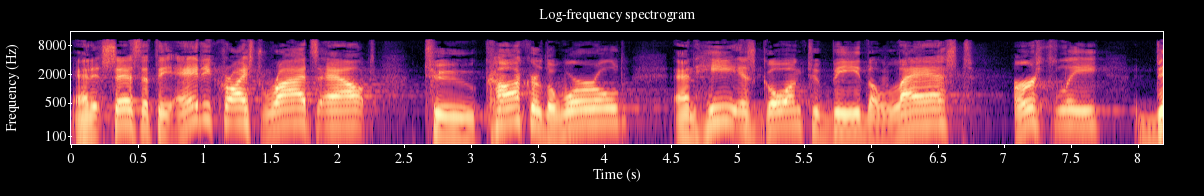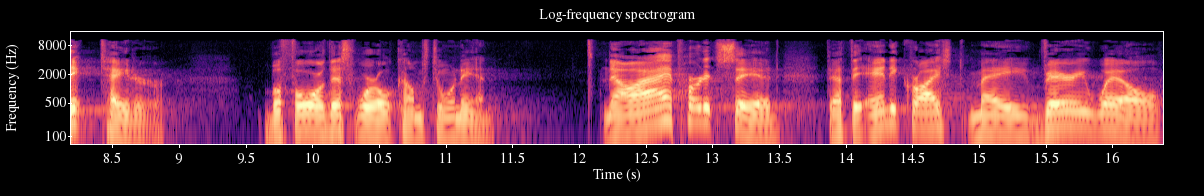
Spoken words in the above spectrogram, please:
And it says that the Antichrist rides out to conquer the world and he is going to be the last earthly dictator before this world comes to an end. Now, I have heard it said that the Antichrist may very well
